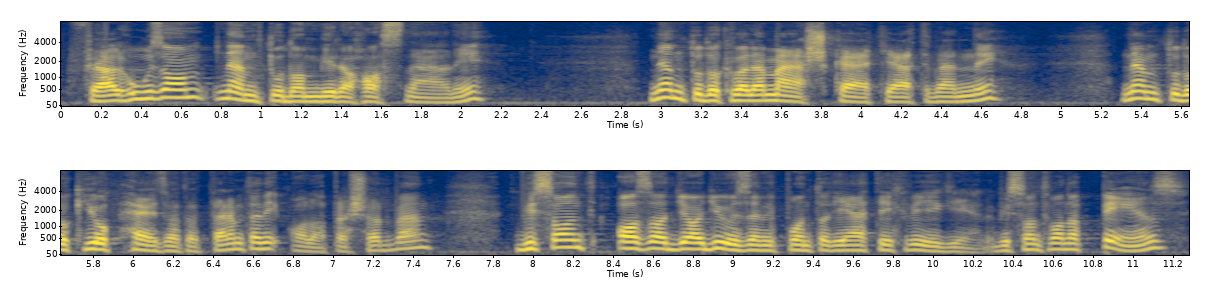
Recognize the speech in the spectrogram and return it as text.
Felhúzom, nem tudom mire használni, nem tudok vele más kártyát venni, nem tudok jobb helyzetet teremteni alapesetben, viszont az adja a győzelmi pontot a játék végén. Viszont van a pénz,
